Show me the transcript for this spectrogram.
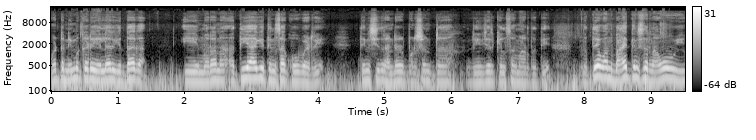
ಒಟ್ಟು ನಿಮ್ಮ ಕಡೆ ಎಲ್ಲರಿಗೆ ಇದ್ದಾಗ ಈ ಮರನ ಅತಿಯಾಗಿ ತಿನ್ಸಕ್ಕೆ ಹೋಗಬೇಡ್ರಿ. ತಿನ್ನಿಸಿದ್ರೆ ಹಂಡ್ರೆಡ್ ಪರ್ಸೆಂಟ್ ಡೇಂಜರ್ ಕೆಲಸ ಮಾಡ್ತೈತಿ. ಮತ್ತು ಒಂದು ಬಾಯಿ ತಿನ್ಸಿದ್ರೆ ನಾವು ಈಗ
